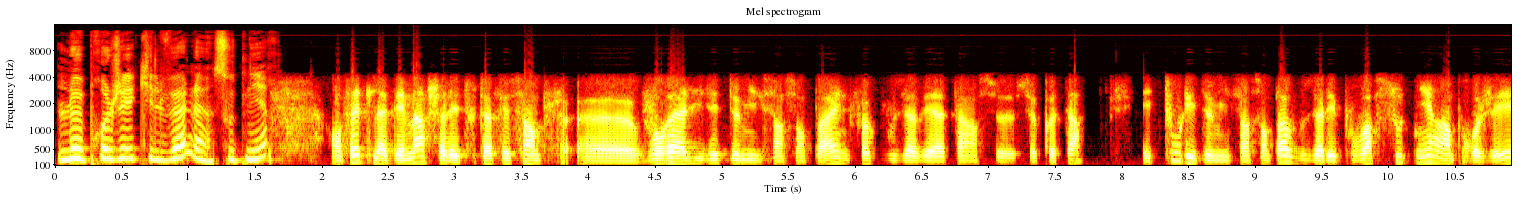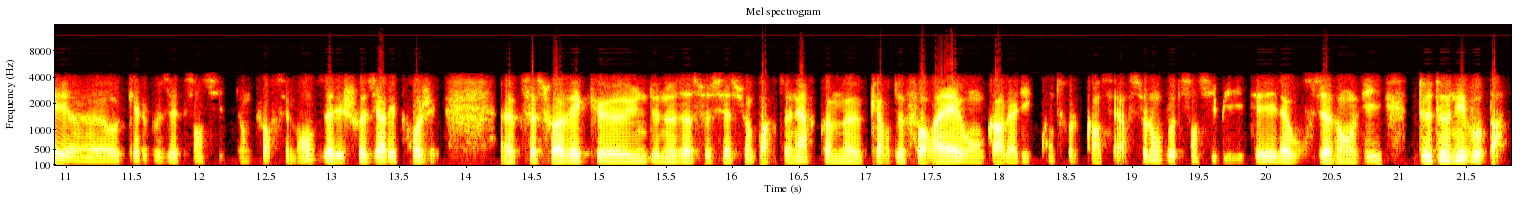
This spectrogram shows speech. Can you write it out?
le projet qu'ils veulent soutenir? En fait, la démarche, elle est tout à fait simple. Euh, vous réalisez 2500 pas. Une fois que vous avez atteint ce, ce quota, et tous les 2500 pas, vous allez pouvoir soutenir un projet euh, auquel vous êtes sensible. Donc forcément, vous allez choisir les projets, euh, que ce soit avec une de nos associations partenaires comme Cœur de Forêt ou encore la Ligue contre le cancer, selon votre sensibilité et là où vous avez envie de donner vos pas.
